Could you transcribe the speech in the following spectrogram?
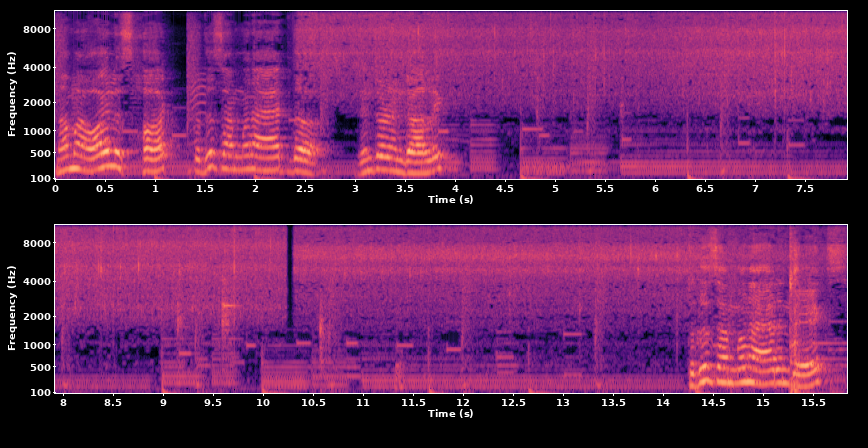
Now my oil is hot, to this I'm going to add the ginger and garlic. To this I'm going to add in the eggs.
